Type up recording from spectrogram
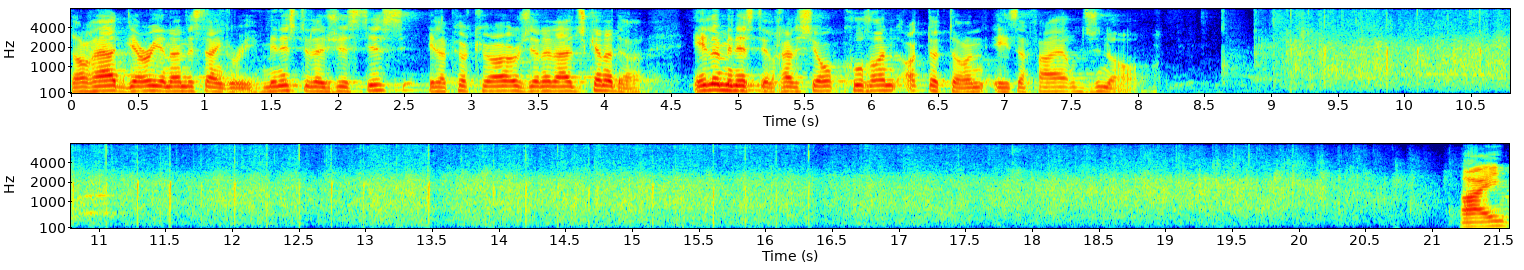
L'honorable Gary Anandasangri, Ministre de la Justice et le Procureur général du Canada, et le Ministre des Relations couronne autochtones et des Affaires du Nord. I,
